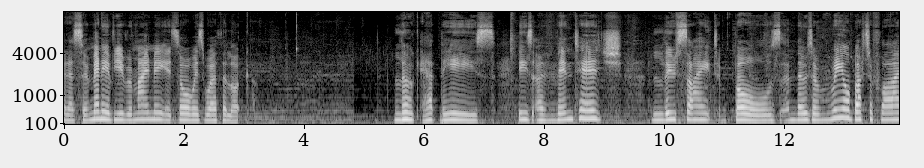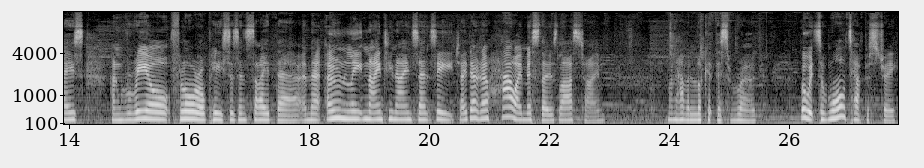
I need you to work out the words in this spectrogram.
But as so many of you remind me, it's always worth a look. Look at these. These are vintage lucite bowls and those are real butterflies and real floral pieces inside there and they're only 99 cents each. I don't know how I missed those last time. I want to have a look at this rug. Oh, it's a wall tapestry.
